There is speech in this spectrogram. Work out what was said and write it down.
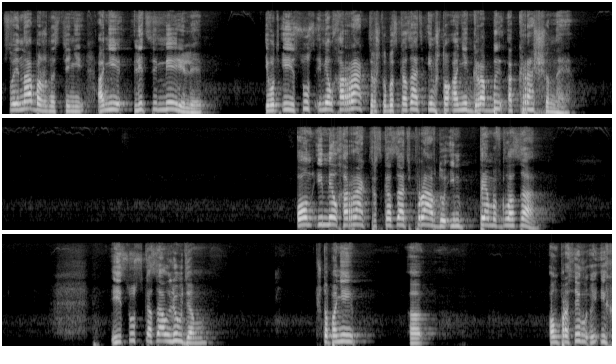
В своей набожности они лицемерили. И вот Иисус имел характер, чтобы сказать им, что они гробы окрашенные. Он имел характер сказать правду им прямо в глаза. Иисус сказал людям, чтобы они, э, он просил их,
